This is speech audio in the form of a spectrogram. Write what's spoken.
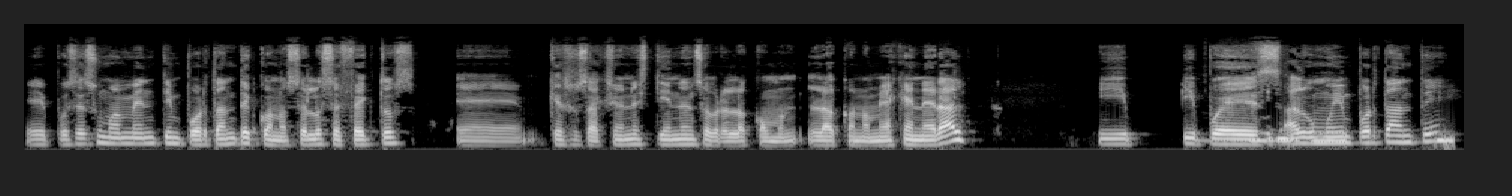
eh, pues es sumamente importante conocer los efectos eh, que sus acciones tienen sobre la, la economía general y, y, pues algo muy importante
